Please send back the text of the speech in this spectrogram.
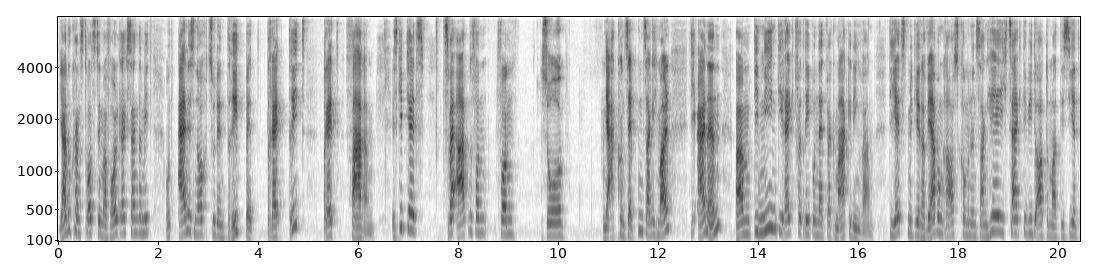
Ja, du kannst trotzdem erfolgreich sein damit. Und eines noch zu den Trittbett, Trittbrettfahrern. Es gibt ja jetzt zwei Arten von, von so ja, Konzepten, sage ich mal. Die einen, ähm, die nie im Direktvertrieb und Network Marketing waren, die jetzt mit ihrer Werbung rauskommen und sagen, hey, ich zeige dir, wie du automatisiert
